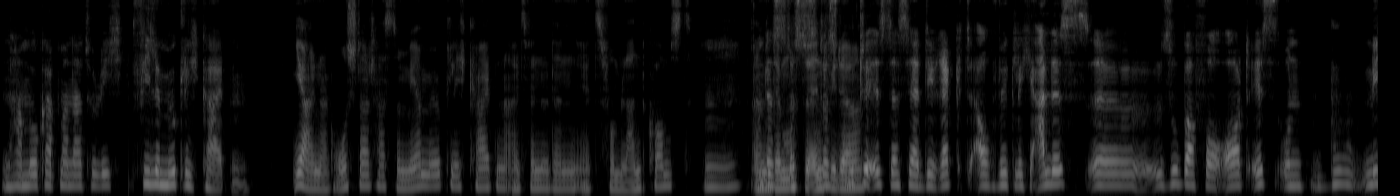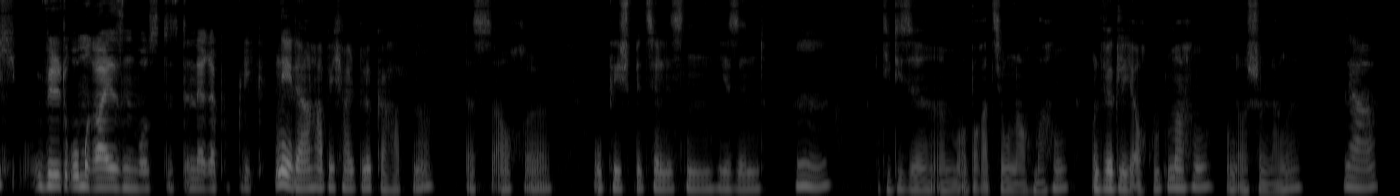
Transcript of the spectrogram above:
In Hamburg hat man natürlich viele Möglichkeiten. Ja, in der Großstadt hast du mehr Möglichkeiten, als wenn du dann jetzt vom Land kommst. Mhm. Und ähm, das, dann musst das, du entweder das Gute ist, dass ja direkt auch wirklich alles äh, super vor Ort ist und du nicht wild rumreisen musstest in der Republik. Nee, da habe ich halt Glück gehabt, ne? Dass auch äh, OP-Spezialisten hier sind, mhm. die diese ähm, Operation auch machen und wirklich auch gut machen und auch schon lange. Ja.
